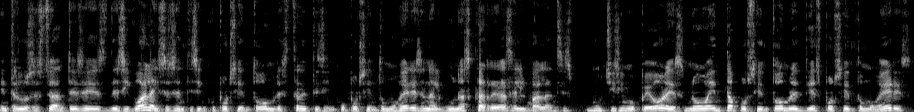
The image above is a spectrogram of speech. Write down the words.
entre los estudiantes es desigual, hay 65% hombres, 35% mujeres, en algunas carreras el balance es muchísimo peor, es 90% hombres, 10% mujeres,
